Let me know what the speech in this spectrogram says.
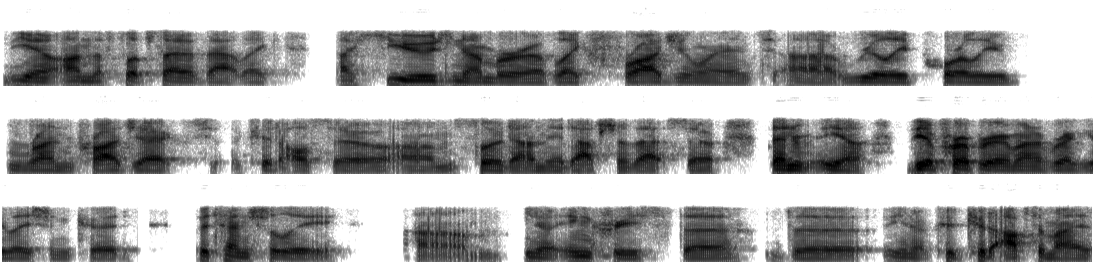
you know on the flip side of that like a huge number of like fraudulent uh really poorly run projects could also um slow down the adoption of that so then you know the appropriate amount of regulation could potentially um, you know increase the the you know could could optimize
